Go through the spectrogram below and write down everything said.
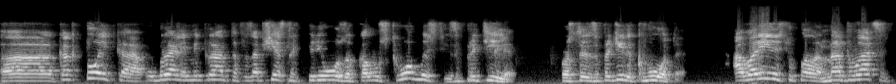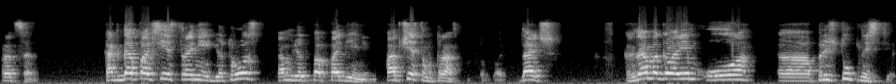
А, как только убрали мигрантов из общественных перевозок Калужской области, запретили – просто запретили квоты, аварийность упала на 20%. Когда по всей стране идет рост, там идет падение. По общественному транспорту. Дальше. Когда мы говорим о э, преступности,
